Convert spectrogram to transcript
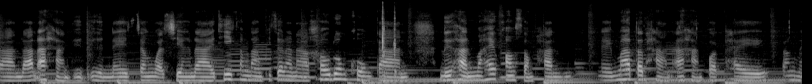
การร้านอาหารอื่น ๆ ในจังหวัดเชียงรายที่กำลังพิจารณาเข้าร่วมโครงการ หรือหันมาให้ความสัมพันธ์ในมาตรฐานอาหารปลอดภัยบ้างไหม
